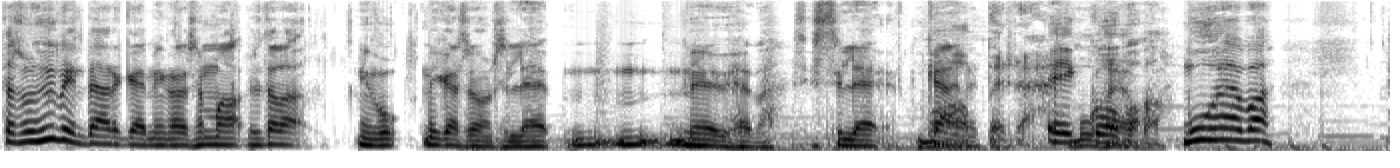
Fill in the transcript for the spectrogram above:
tässä on hyvin tärkeä, mikä se maa, pitää olla, niin kuin, mikä se on silleen m- möyhevä, siis käännetty. Maaperä, Ei muheva. kova, muheva.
